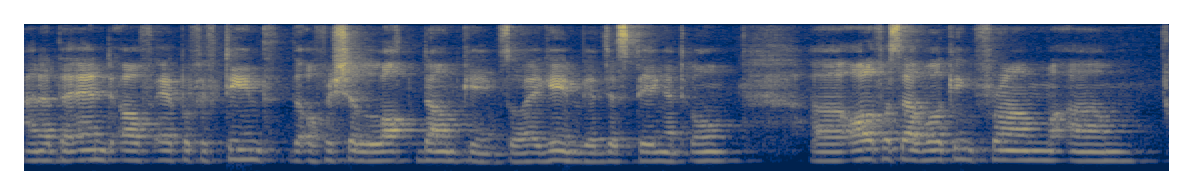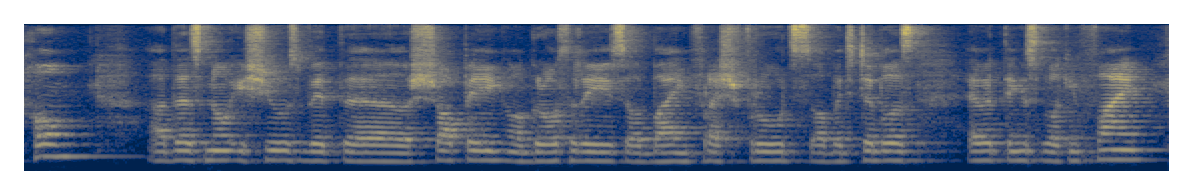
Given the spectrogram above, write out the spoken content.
And at the end of April 15th, the official lockdown came. So again, we are just staying at home. Uh, all of us are working from um, home. Uh, there's no issues with uh, shopping or groceries or buying fresh fruits or vegetables. Everything is working fine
